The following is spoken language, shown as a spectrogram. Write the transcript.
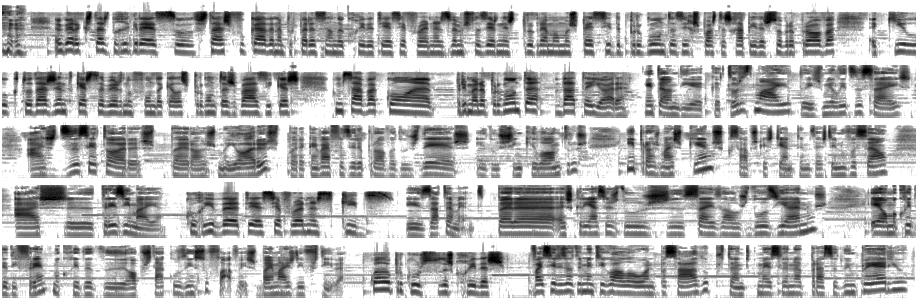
Agora que estás de regresso, estás focada na preparação da corrida TSF Runners, vamos fazer neste programa uma espécie de perguntas e respostas rápidas sobre a prova, aquilo que toda a gente quer saber no fundo, aquelas perguntas básicas. Começava com a primeira pergunta, data e hora. Então, dia 14 de maio de 2016, às 17 horas para os maiores para quem vai fazer a prova dos 10 e dos 5 km e para os mais pequenos, que sabes que este ano temos esta inovação, às 3h30. Eh, Corrida TSF Runners Kids. Exatamente. Para as crianças dos 6 aos 12 anos, é uma corrida diferente, uma corrida de obstáculos insufláveis, bem mais divertida. Qual é o percurso das corridas? Vai ser exatamente igual ao ano passado, portanto, começa na Praça do Império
